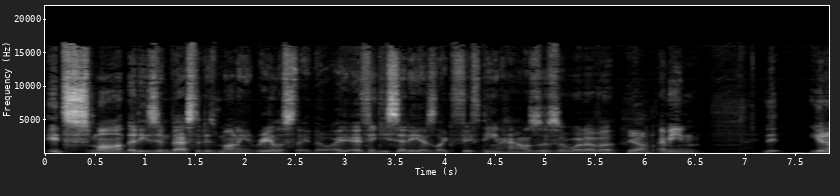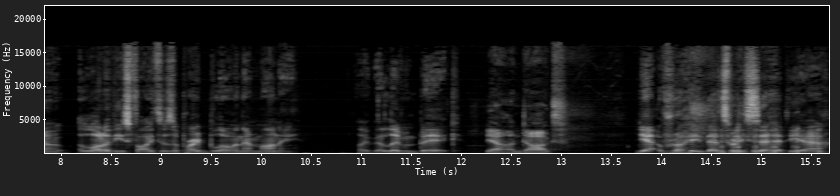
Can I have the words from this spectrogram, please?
It's smart that he's invested his money in real estate, though. I, I think he said he has like 15 houses or whatever. Yeah. I mean, th- you know, a lot of these fighters are probably blowing their money. Like, they're living big. Yeah, on dogs. Yeah, right. That's what he said. Yeah,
